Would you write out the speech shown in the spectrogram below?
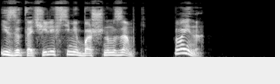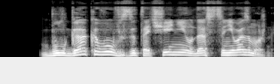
и заточили в Семибашенном замке. Война. Булгакову в заточении удастся невозможно.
